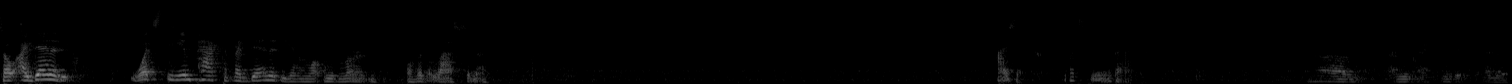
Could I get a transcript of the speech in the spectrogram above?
So identity. What's the impact of identity on what we've learned over the last semester? Isaac, what's the impact? Um, I mean, I think it's kind of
